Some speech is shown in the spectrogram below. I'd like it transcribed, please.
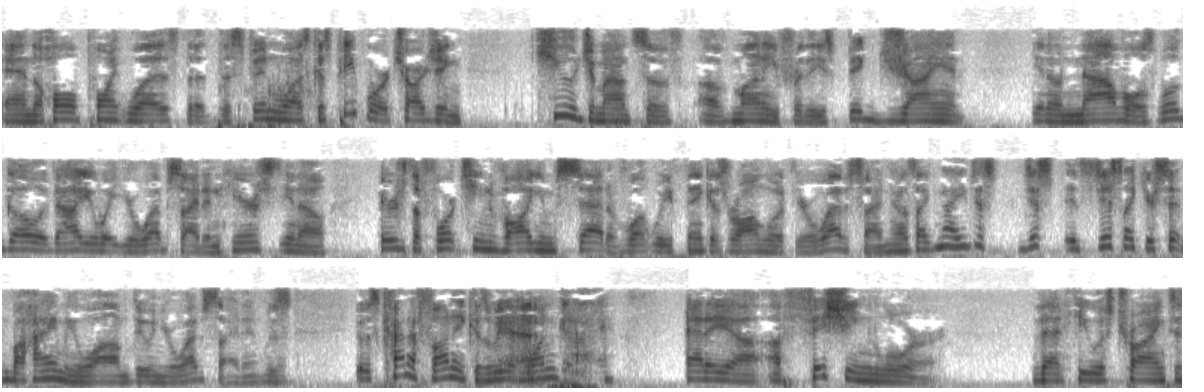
And the whole point was the the spin was cuz people were charging huge amounts of of money for these big giant, you know, novels. We'll go evaluate your website and here's, you know, here's the 14 volume set of what we think is wrong with your website. And I was like, no, you just just it's just like you're sitting behind me while I'm doing your website. And it was it was kind of funny because we Yeah. had one guy had a uh, a fishing lure that he was trying to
